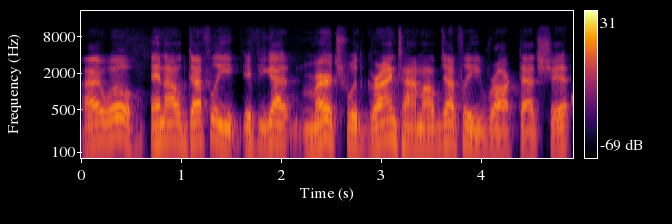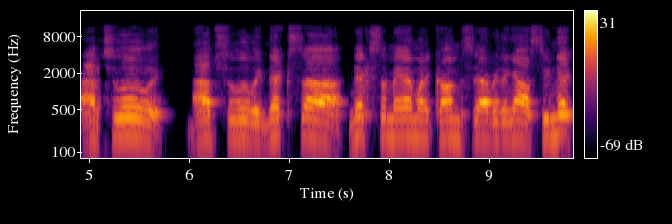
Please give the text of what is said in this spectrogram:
I will, and I'll definitely. If you got merch with Grind Time, I'll definitely rock that shit. Absolutely. Absolutely. Nick's uh Nick's the man when it comes to everything else. See, Nick,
